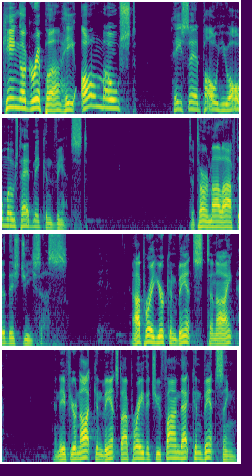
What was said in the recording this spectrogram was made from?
King Agrippa, he almost, he said, Paul, you almost had me convinced to turn my life to this Jesus. I pray you're convinced tonight. And if you're not convinced, I pray that you find that convincing.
